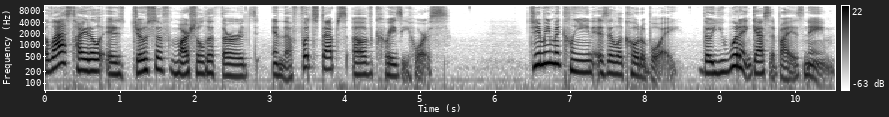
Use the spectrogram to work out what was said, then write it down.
The last title is Joseph Marshall III's In the Footsteps of Crazy Horse. Jimmy McLean is a Lakota boy, though you wouldn't guess it by his name.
